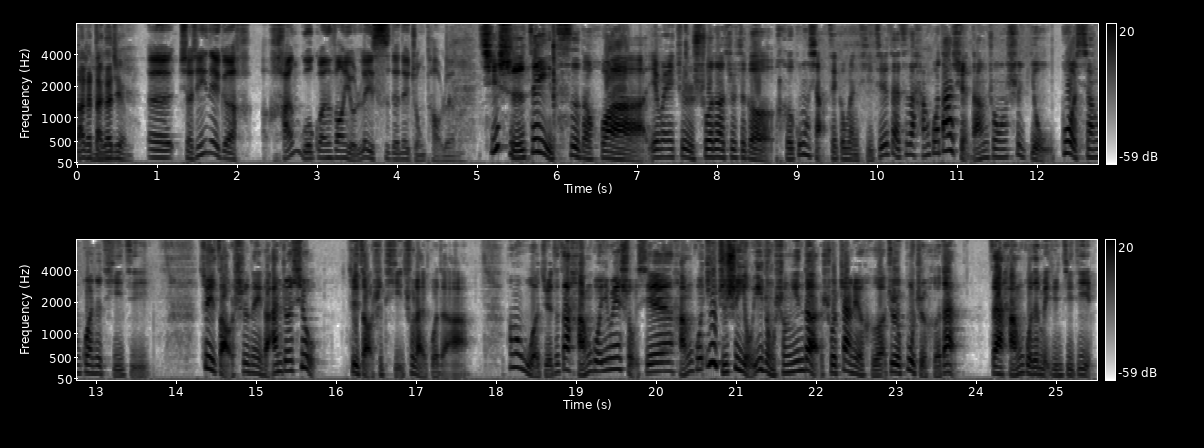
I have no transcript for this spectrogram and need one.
大概大概这样。呃，小新，那个韩国官方有类似的那种讨论吗？其实这一次的话，因为就是说到就这个核共享这个问题，其实在这次韩国大选当中是有过相关的提及，最早是那个安哲秀最早是提出来过的啊。那么我觉得在韩国，因为首先韩国一直是有一种声音的，说战略核就是不止核弹在韩国的美军基地。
